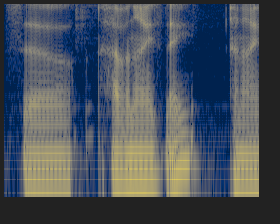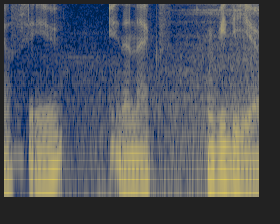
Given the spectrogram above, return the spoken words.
So have a nice day, and I'll see you in the next video.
